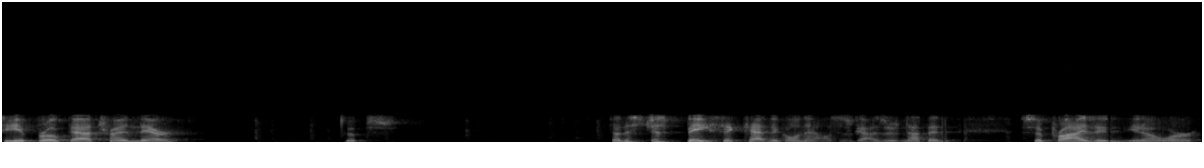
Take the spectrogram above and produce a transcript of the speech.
see it broke that trend there. Oops. Now this is just basic technical analysis, guys. There's nothing surprising, you know, or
